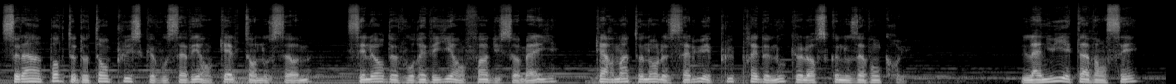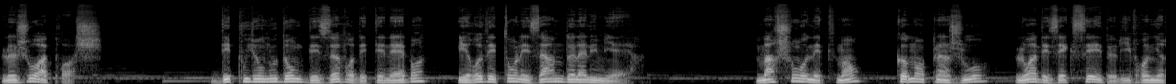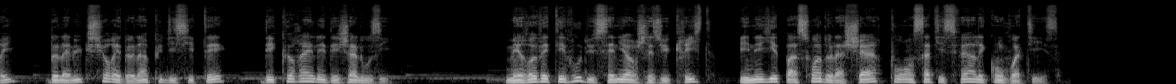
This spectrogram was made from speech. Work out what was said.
Cela importe d'autant plus que vous savez en quel temps nous sommes, c'est l'heure de vous réveiller enfin du sommeil, car maintenant le salut est plus près de nous que lorsque nous avons cru. La nuit est avancée, le jour approche. Dépouillons-nous donc des œuvres des ténèbres, et revêtons les armes de la lumière. Marchons honnêtement, comme en plein jour, loin des excès et de l'ivrognerie, de la luxure et de l'impudicité, des querelles et des jalousies. Mais revêtez-vous du Seigneur Jésus-Christ, et n'ayez pas soin de la chair pour en satisfaire les convoitises.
